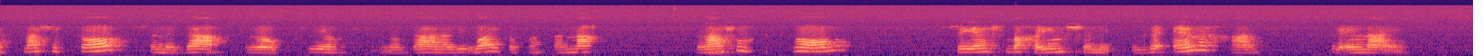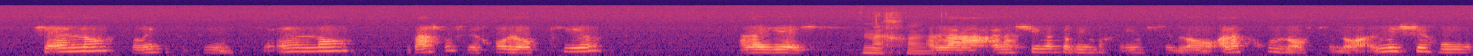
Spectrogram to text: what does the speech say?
את מה שטוב, שנדע להוקיר, שנדע להגיד, וואי, זאת מתנה. זה משהו טוב שיש בחיים שלי, ואין אחד בעיניי שאין לו דברים טובים, שאין לו משהו שיכול להוקיר על היש. נכון. על האנשים הטובים בחיים שלו, על התכונות שלו, על מי שהוא.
